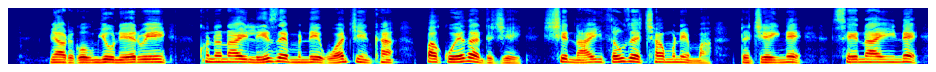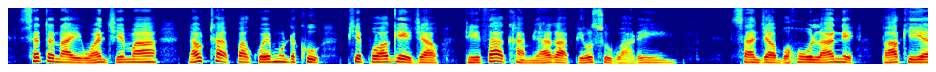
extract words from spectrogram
။မြောက်တကုံမြို့နယ်တွင်9:40မိနစ်ဝန်းကျင်ခန့်ပောက်ကွဲသံတစ်ကြိမ်8:36မိနစ်မှာတစ်ကြိမ်နဲ့ 10နာရီနဲ့17နာရီဝန်းကျင်မှာနောက်ထပ်ပောက်ကွဲမှုတစ်ခုဖြစ်ပွားခဲ့ကြောင်းဒေသခံများကပြောဆိုပါတယ်။စမ်းကြောင်ဗဟိုလန်းနှင့်ဘာကီယာ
